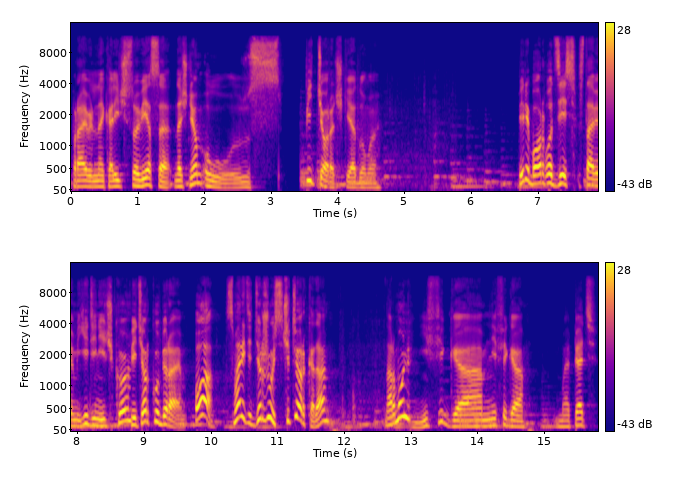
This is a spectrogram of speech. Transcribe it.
правильное количество веса. Начнем у, с пятерочки, я думаю. Перебор. Вот здесь ставим единичку. Пятерку убираем. О, смотрите, держусь. Четверка, да? Нормуль? Нифига, нифига. Мы опять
